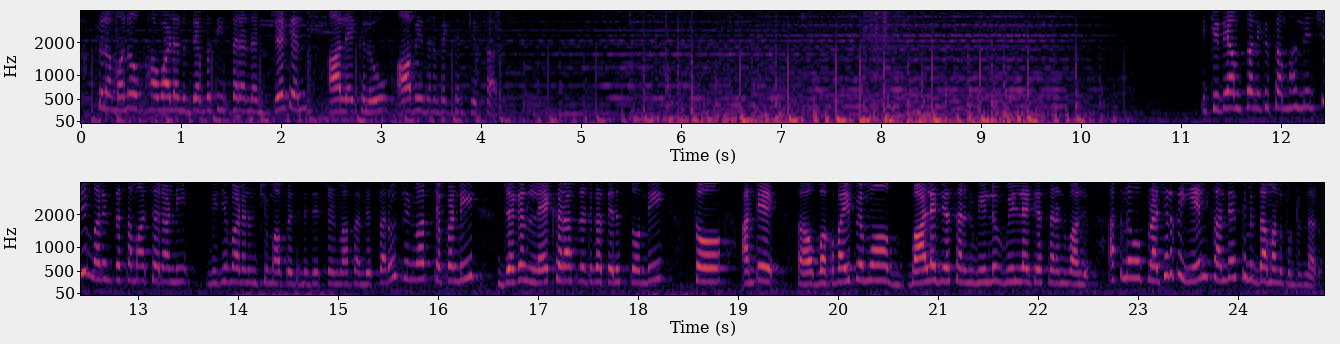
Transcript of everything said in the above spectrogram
భక్తుల మనోభావాలను దెబ్బతీశారన్న జగన్ ఆ లేఖలో ఆవేదన వ్యక్తం చేశారు. ఇక ఇదే అంశానికి సంబంధించి మరింత సమాచారాన్ని విజయవాడ నుంచి మా ప్రతినిధి శ్రీనివాస్ అందిస్తారు. శ్రీనివాస్ చెప్పండి. జగన్ లేఖ రాసినట్టుగా తెలుస్తోంది. సో అంటే ఒకవైపేమో వాళ్ళే చేశారని వీళ్ళు వీళ్ళే చేశారని వాళ్ళు. అసలు ప్రజలకు ఏం సందేశం ఇద్దాం అనుకుంటున్నారు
